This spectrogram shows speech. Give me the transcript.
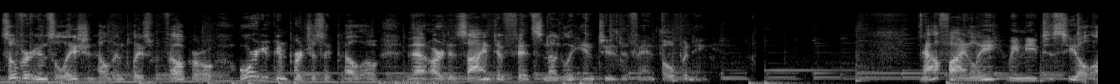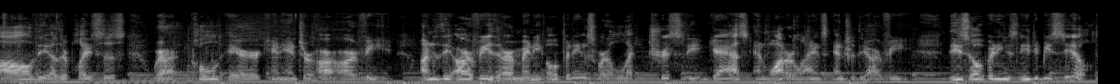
silver insulation held in place with Velcro, or you can purchase a pillow that are designed to fit snugly into the vent opening. Now finally, we need to seal all the other places where cold air can enter our RV. Under the RV there are many openings where electricity, gas, and water lines enter the RV. These openings need to be sealed.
